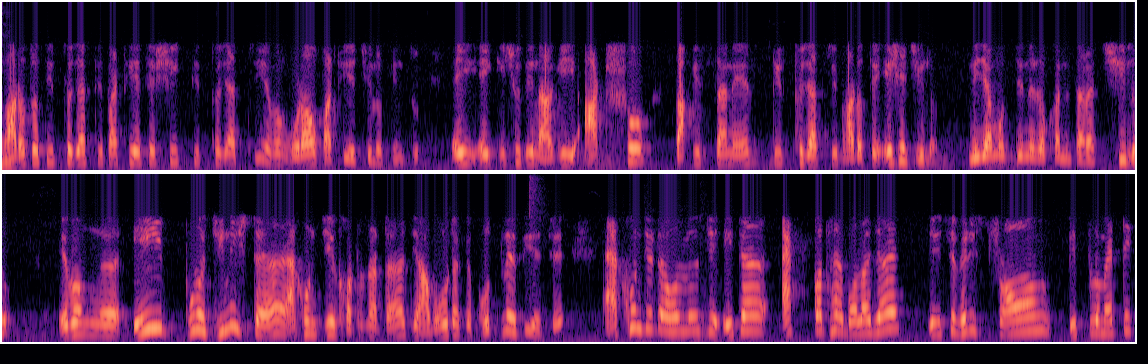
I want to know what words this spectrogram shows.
ভারতও তীর্থযাত্রী পাঠিয়েছে শিখ তীর্থযাত্রী এবং ওরাও পাঠিয়েছিল কিন্তু। এই এই কিছুদিন আগেই আটশো পাকিস্তানের তীর্থযাত্রী ভারতে এসেছিল। নিজামুদ্দিনের ওখানে তারা ছিল। এবং এই পুরো জিনিসটা এখন যে ঘটনাটা যে আবহটাকে বদলে দিয়েছে এখন যেটা হলো যে এটা এক কথায় বলা যায় যে it's a very strong diplomatic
